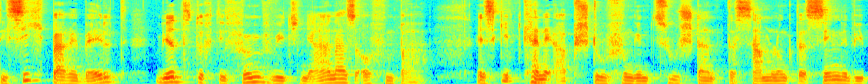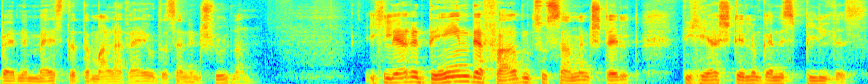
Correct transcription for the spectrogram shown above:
Die sichtbare Welt wird durch die fünf Vijnanas offenbar. Es gibt keine Abstufung im Zustand der Sammlung der Sinne wie bei einem Meister der Malerei oder seinen Schülern. Ich lehre den, der Farben zusammenstellt, die Herstellung eines Bildes.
